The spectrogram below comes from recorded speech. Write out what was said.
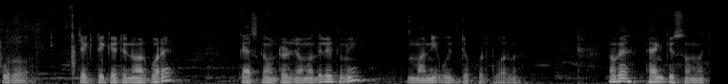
পুরো চেকটি কেটে নেওয়ার পরে ক্যাশ কাউন্টারে জমা দিলে তুমি মানি উইথড্র করতে পারবে। Okay thank you so much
